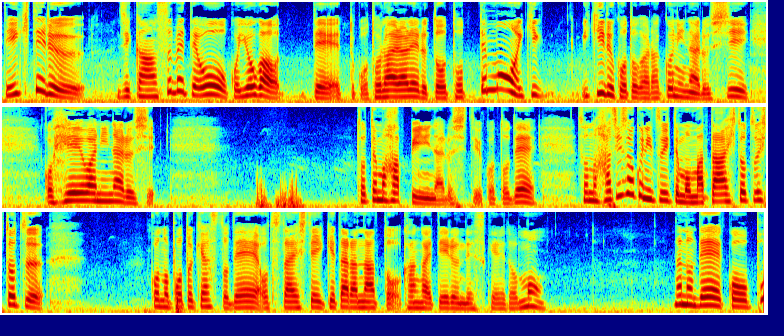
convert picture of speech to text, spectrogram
で、生きてる時間すべてをこうヨガでこう捉えられると、とっても生き、生きることが楽になるし、こう平和になるし、とてもハッピーになるしということで、その八族についてもまた一つ一つ、このポッドキャストでお伝えしていけたらなと考えているんですけれども、なので、こう、ポ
